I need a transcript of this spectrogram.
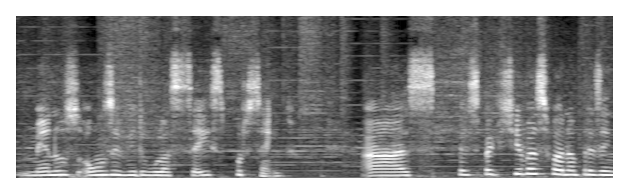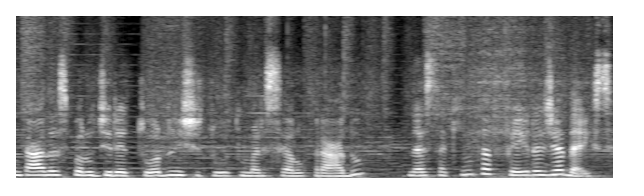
menos 11,6%. As perspectivas foram apresentadas pelo diretor do Instituto Marcelo Prado nesta quinta-feira, dia 10.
